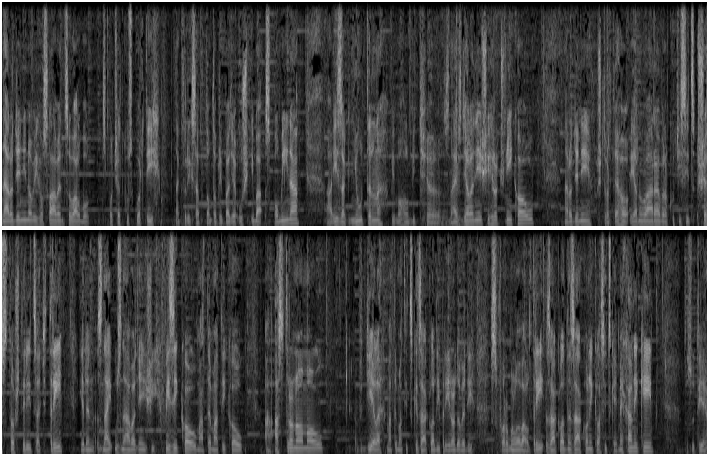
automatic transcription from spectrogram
narodeninových oslávencov, alebo spočiatku skôr tých, na ktorých sa v tomto prípade už iba spomína a Isaac Newton by mohol byť e, z najvzdialenejších ročníkov. narodený 4. januára v roku 1643, jeden z najuznávanejších fyzikov, matematikov a astronómov. V diele Matematické základy prírodovedy sformuloval tri základné zákony klasickej mechaniky. To sú tie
